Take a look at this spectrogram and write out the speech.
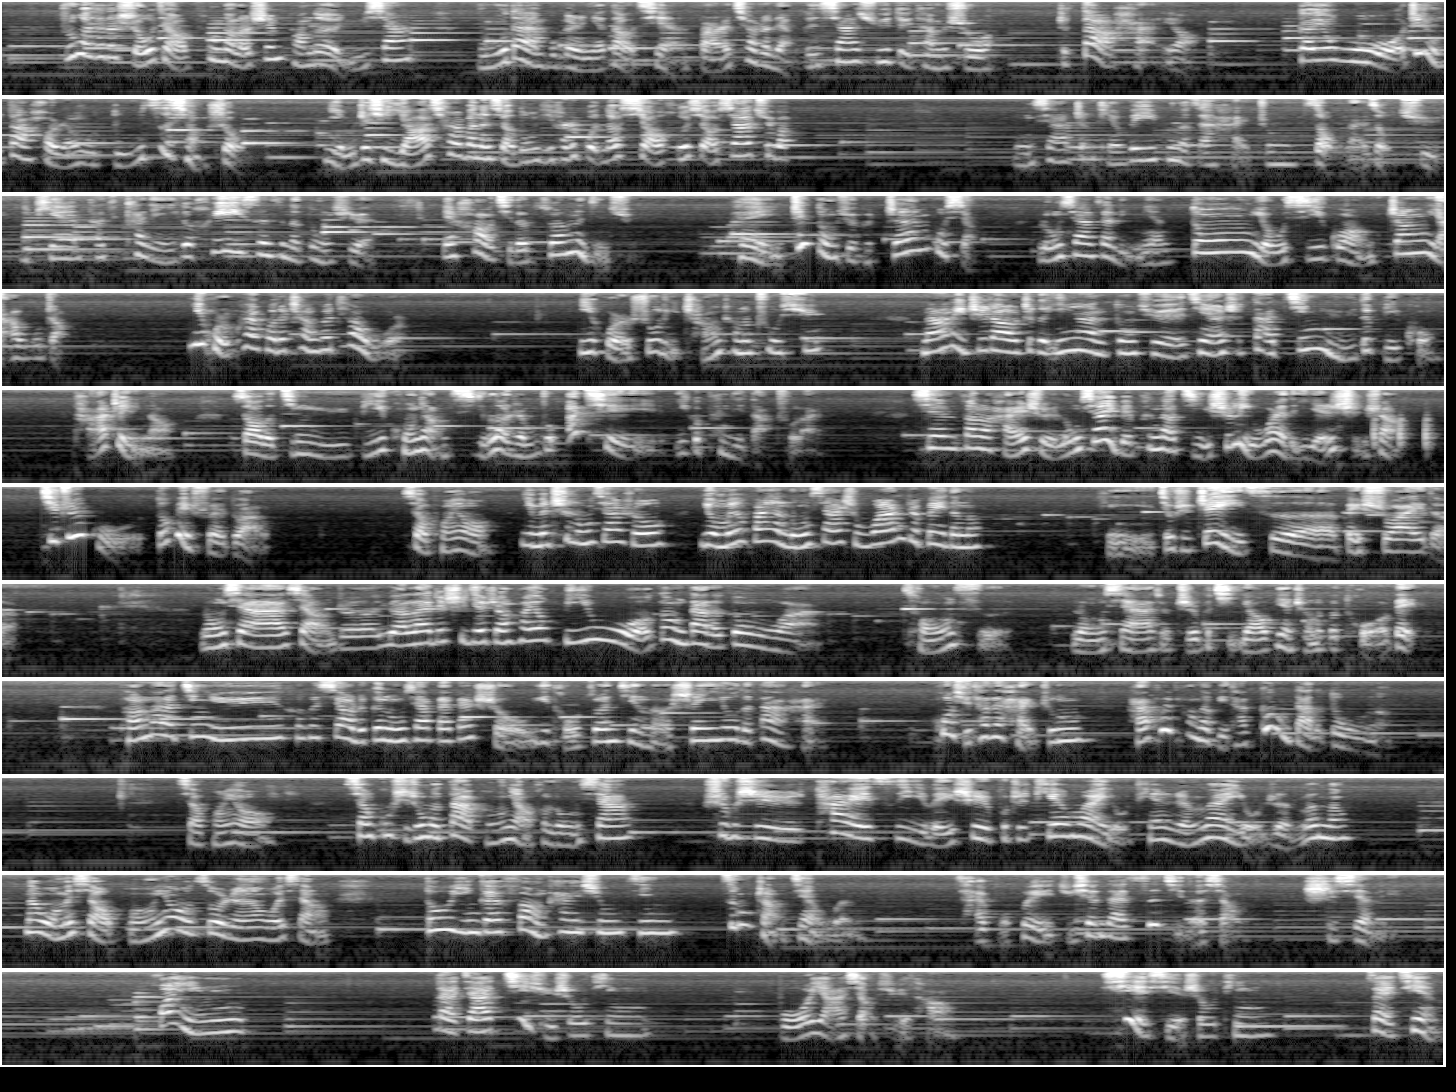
如果他的手脚碰到了身旁的鱼虾，不但不跟人家道歉，反而翘着两根虾须对他们说：“这大海呀，该由我这种大好人物独自享受，你们这些牙签般的小东西，还是滚到小河小虾去吧。”龙虾整天威风的在海中走来走去，一天他看见一个黑森森的洞穴，便好奇的钻了进去。嘿，这洞穴可真不小，龙虾在里面东游西逛，张牙舞爪，一会儿快活的唱歌跳舞，一会儿梳理长长的触须，哪里知道这个阴暗洞穴竟然是大鲸鱼的鼻孔？他这一闹，臊得鲸鱼鼻孔痒极了，忍不住啊切一个喷嚏打出来，掀翻了海水，龙虾也被喷到几十里外的岩石上，脊椎骨都被摔断了。小朋友，你们吃龙虾时候有没有发现龙虾是弯着背的呢？嘿，就是这一次被摔的。龙虾想着，原来这世界上还有比我更大的动物啊！从此，龙虾就直不起腰，变成了个驼背。庞大的鲸鱼呵呵笑着跟龙虾摆摆手，一头钻进了深幽的大海。或许它在海中还会碰到比它更大的动物呢。小朋友，像故事中的大鹏鸟和龙虾，是不是太自以为是，不知天外有天，人外有人了呢？那我们小朋友做人，我想都应该放开胸襟，增长见闻，才不会局限在自己的小视线里。欢迎大家继续收听博雅小学堂。谢谢收听，再见。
